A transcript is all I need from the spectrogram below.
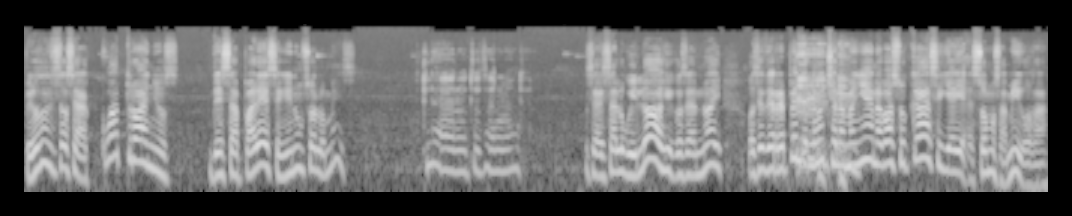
Pero ¿dónde está? O sea, cuatro años desaparecen en un solo mes. Claro, totalmente. O sea, es algo ilógico, o sea, no hay... O sea, de repente de la noche a la mañana va a su casa y ya, ya somos amigos, ¿ah?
